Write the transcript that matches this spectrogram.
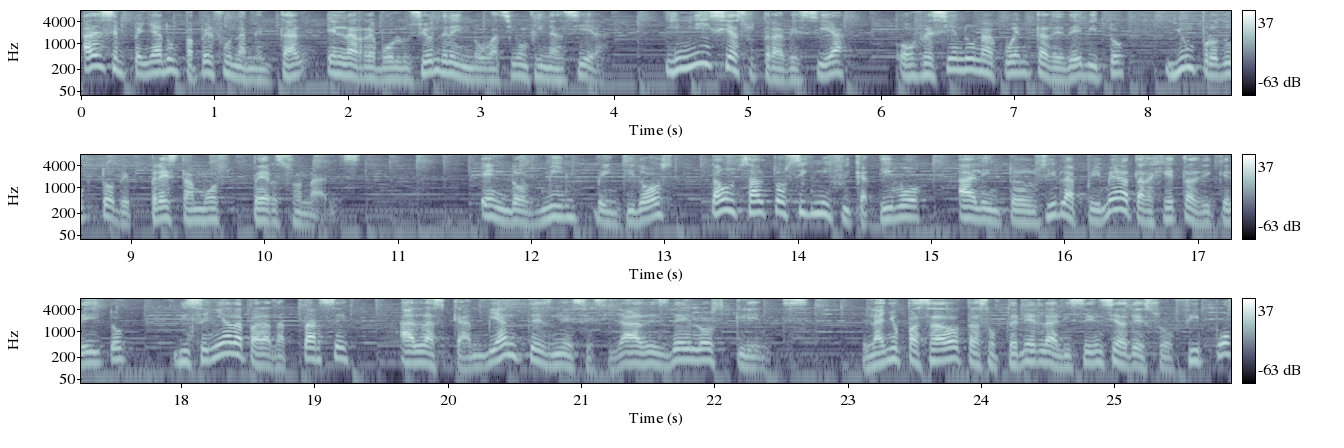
ha desempeñado un papel fundamental en la revolución de la innovación financiera inicia su travesía ofreciendo una cuenta de débito y un producto de préstamos personales. En 2022 da un salto significativo al introducir la primera tarjeta de crédito diseñada para adaptarse a las cambiantes necesidades de los clientes. El año pasado, tras obtener la licencia de Sofipo,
